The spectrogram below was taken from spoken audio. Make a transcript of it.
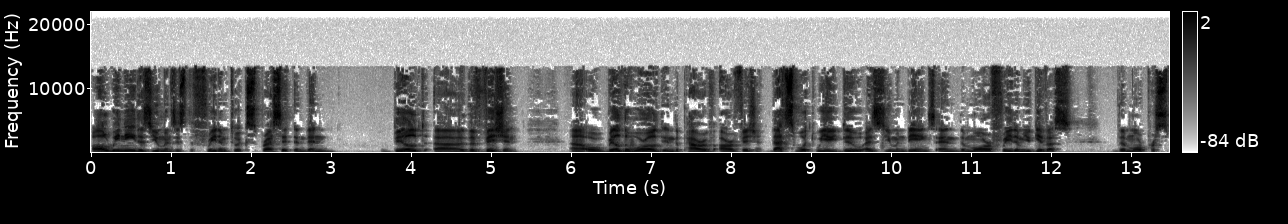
all we need as humans is the freedom to express it and then build uh, the vision uh, or build the world in the power of our vision. That's what we do as human beings, and the more freedom you give us, the more pros-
